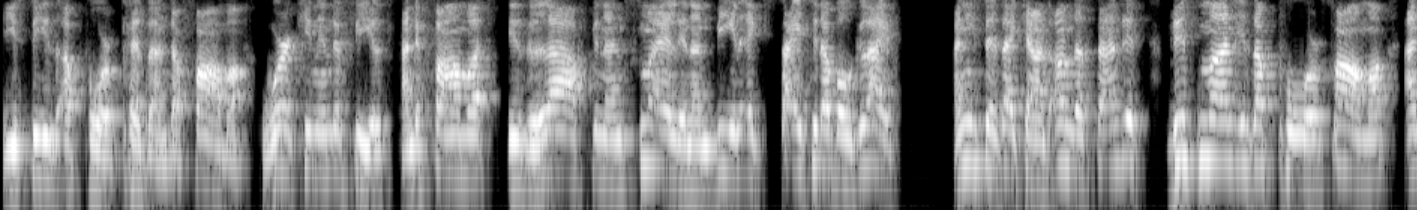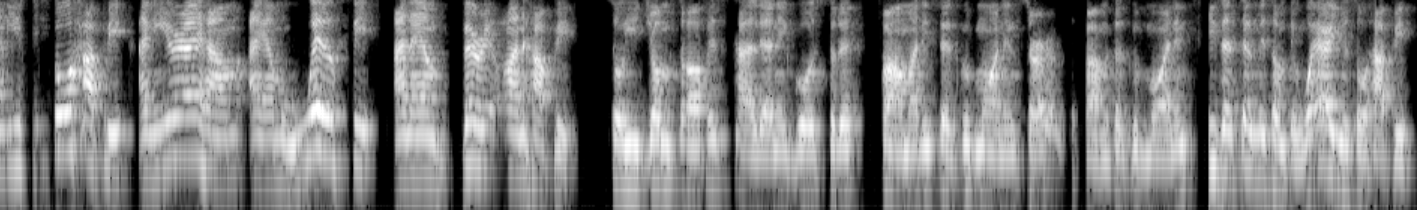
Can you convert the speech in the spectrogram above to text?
he sees a poor peasant, a farmer, working in the field, and the farmer is laughing and smiling and being excited about life. And he says, I can't understand it. This man is a poor farmer and he's so happy. And here I am, I am wealthy and I am very unhappy. So he jumps off his tally and he goes to the farmer and he says, Good morning, sir. The farmer says, Good morning. He says, Tell me something. Why are you so happy?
